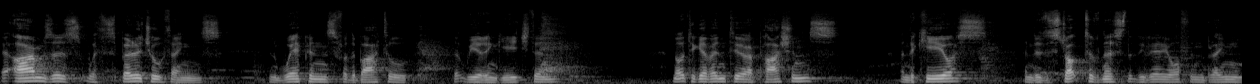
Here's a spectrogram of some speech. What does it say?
It arms us with spiritual things and weapons for the battle that we are engaged in. Not to give in to our passions and the chaos and the destructiveness that they very often bring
